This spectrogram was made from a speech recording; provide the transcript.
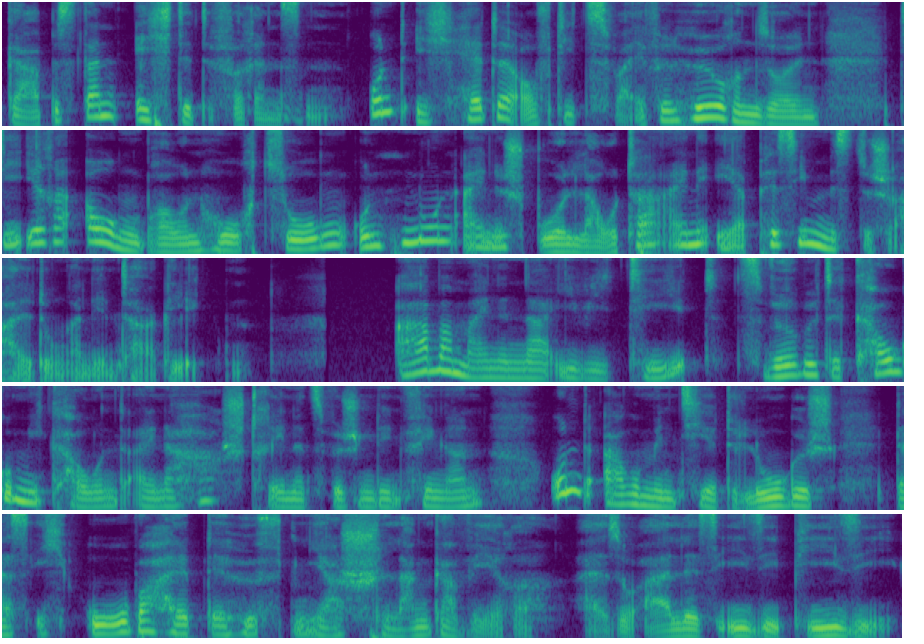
gab es dann echte Differenzen, und ich hätte auf die Zweifel hören sollen, die ihre Augenbrauen hochzogen und nun eine Spur lauter eine eher pessimistische Haltung an den Tag legten. Aber meine Naivität zwirbelte Kaugummi kauend eine Haarsträhne zwischen den Fingern und argumentierte logisch, dass ich oberhalb der Hüften ja schlanker wäre. Also alles easy peasy.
